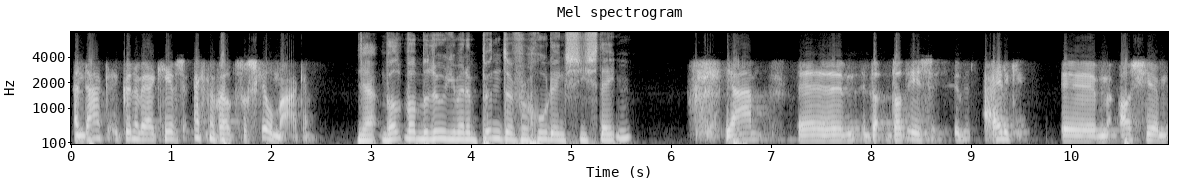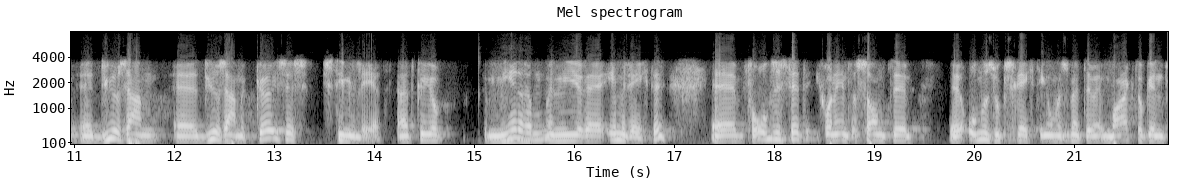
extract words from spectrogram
en daar kunnen werkgevers echt nog wel het verschil maken. Ja, wat, wat bedoel je met een puntenvergoedingssysteem? Ja, uh, dat, dat is eigenlijk uh, als je duurzaam, eh, duurzame keuzes stimuleert. En dat kun je op meerdere manieren inrichten. Ehm, voor ons is dit gewoon een interessante onderzoeksrichting om eens met de markt ook in,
